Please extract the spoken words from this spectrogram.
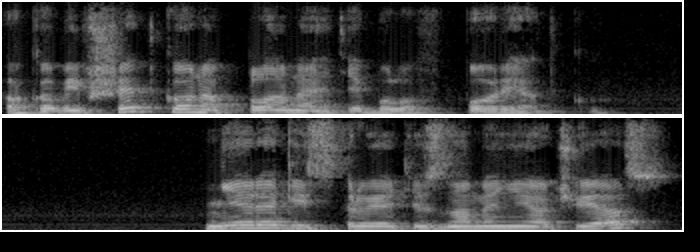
ako by všetko na planéte bolo v poriadku. Neregistrujete znamenia čias?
